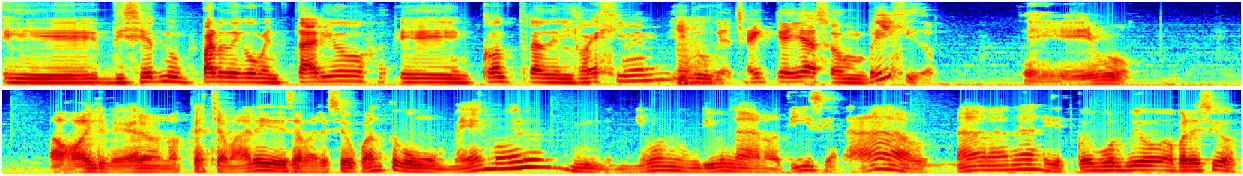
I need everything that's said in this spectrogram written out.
eh, diciendo un par de comentarios eh, en contra del régimen y tú. ¿cachai? Que ya son brígidos. Sí, bo. Ay, le pegaron unos cachamares y desapareció cuánto, como un mes, ¿no? Ni, un- ni una noticia, nada, bo. nada, nada, nada. Y después volvió, apareció.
